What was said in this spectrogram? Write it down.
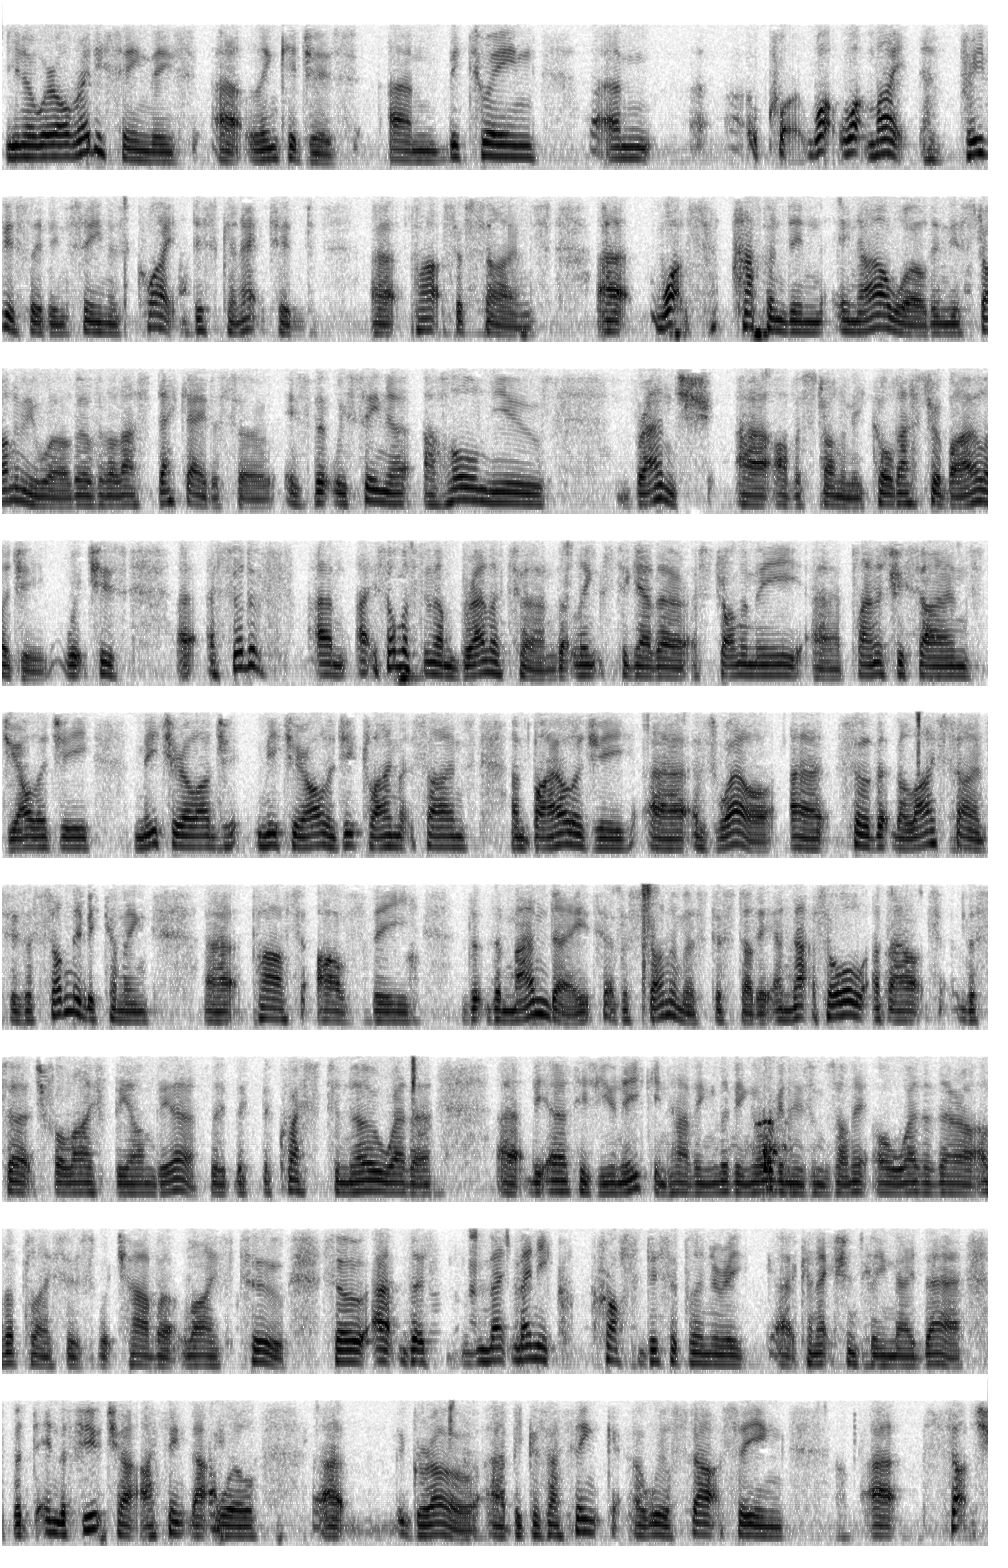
you know, we're already seeing these uh, linkages um, between um, qu- what what might have previously been seen as quite disconnected uh, parts of science. Uh, what's happened in, in our world, in the astronomy world, over the last decade or so, is that we've seen a, a whole new branch uh, of astronomy called astrobiology, which is a, a sort of um, uh, it's almost an umbrella term that links together astronomy, uh, planetary science, geology, meteorology, meteorology, climate science, and biology uh, as well, uh, so that the life sciences are suddenly becoming uh, part of the, the, the mandate of astronomers to study, and that's all about the search for life beyond the Earth, the, the, the quest to know whether uh, the Earth is unique in having living organisms on it, or whether there are other places which harbour life too. So uh, there's ma- many cross-disciplinary uh, connections being made there. But in the future, I think that will uh, grow uh, because I think we'll start seeing such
